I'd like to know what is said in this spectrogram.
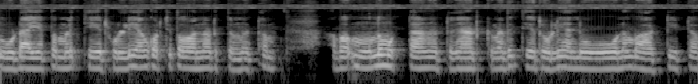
ചൂടായി. അപ്പോൾ നമ്മൾ ചെറുള്ളി ഞാൻ കുറച്ച് തോന എടുത്തണം കേട്ടോ അപ്പോൾ മൂന്ന് മുട്ടാണ് കേട്ടോ ഞാൻ എടുക്കുന്നത് ചെറുള്ളി നല്ലോണം വാട്ടിയിട്ടോ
